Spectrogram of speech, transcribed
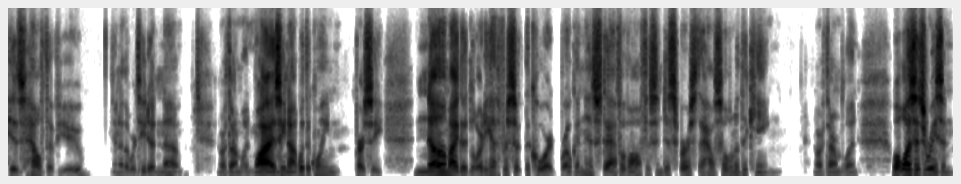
his health of you. In other words, he didn't know. Northumberland, why is he not with the queen? Percy, no, my good lord, he hath forsook the court, broken his staff of office, and dispersed the household of the king. Northumberland, what was his reason?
